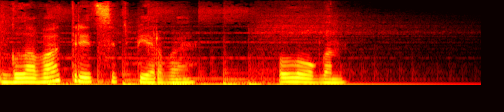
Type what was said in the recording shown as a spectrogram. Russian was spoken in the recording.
Глава 31. Логан.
